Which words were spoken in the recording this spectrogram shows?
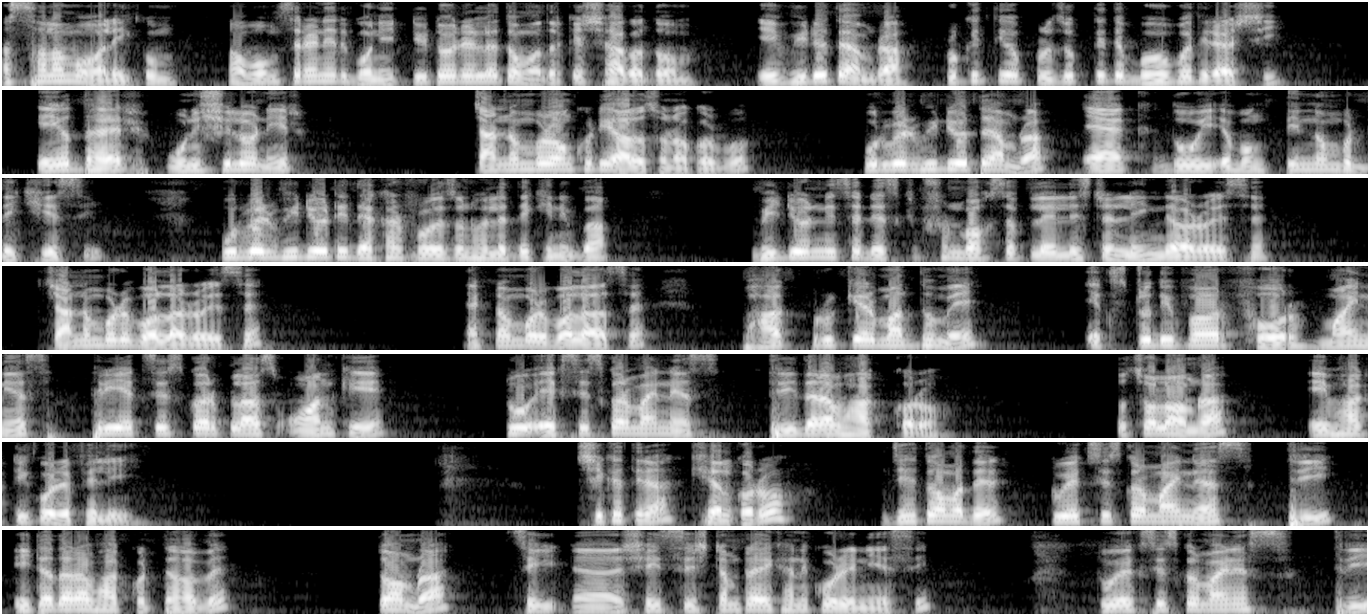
আসসালামু আলাইকুম। নবম শ্রেণির গণিত টিউটোরিয়ালে তোমাদেরকে স্বাগতম। এই ভিডিওতে আমরা প্রকৃতি ও প্রযুক্তিতে বহুপদী রাশি এই অধ্যায়ের অনুশীলনীর চার নম্বর অঙ্কটি আলোচনা করব। পূর্বের ভিডিওতে আমরা এক, দুই এবং তিন নম্বর দেখিয়েছি। পূর্বের ভিডিওটি দেখার প্রয়োজন হলে দেখে নিবা। ভিডিওর নিচে ডেসক্রিপশন বক্সে প্লেলিস্টের লিঙ্ক দেওয়া রয়েছে। চার নম্বরে বলা রয়েছে, এক নম্বরে বলা আছে, ভাগ প্রক্রিয়ার মাধ্যমে x to the power four minus three x square plus ওয়ানকে two x square minus three দ্বারা ভাগ করো। তো চলো আমরা এই ভাগটি করে ফেলি। শিক্ষার্থীরা, খেয়াল করো, যেহেতু আমাদের two x square minus three এইটা দ্বারা ভাগ করতে হবে, তো আমরা সেই সেই সিস্টেমটা এখানে করে নিয়েছি। Two x square minus three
